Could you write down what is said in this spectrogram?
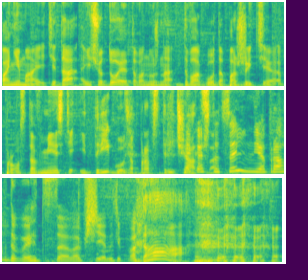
понимаете, да? А еще до этого нужно два года пожить э, просто вместе и три года провстречаться. Мне кажется, цель не оправдывается вообще. Ну, типа, Да!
